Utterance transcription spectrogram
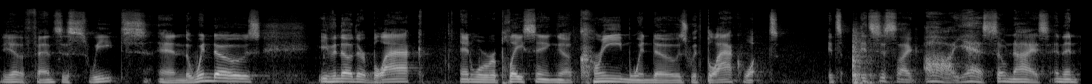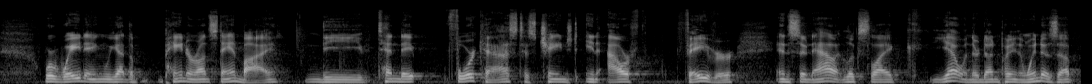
yeah, the fence is sweet, and the windows, even though they're black, and we're replacing uh, cream windows with black ones. It's it's just like ah oh, yes, yeah, so nice. And then we're waiting. We got the painter on standby. The ten day forecast has changed in our favor, and so now it looks like yeah, when they're done putting the windows up,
